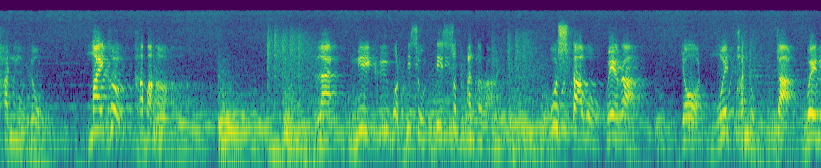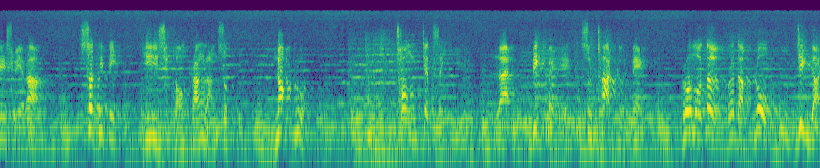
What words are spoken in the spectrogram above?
ชันมวยโลก ไมเคิลคาบาฮาและนี่คือบทพิสูจน์ที่สุดอันตรายกุสตาโวเวรา ยอดมวยพันดุจากเวเนซุเอลา สถิติ 22 ครั้งหลังสุดน็อกรวดช่องเจ็ดสี และบิ๊กเป๋สุชาติเกิดแม่โปรโมเตอร์ระดับโลกผู้ยิ่งใหญ่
